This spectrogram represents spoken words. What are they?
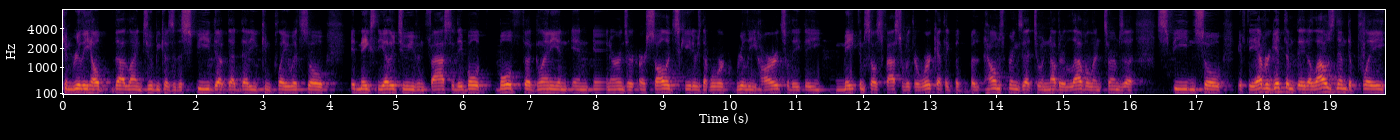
can really help that line too because of the speed that, that, that he can play with. So it makes the other two even faster. They both, both uh, Glennie and, and, and Earns are, are, solid skaters that work really hard. So they, they make themselves faster with their work ethic, but, but Helms brings that to another level in terms of speed. And so if they ever get them, it allows them to play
